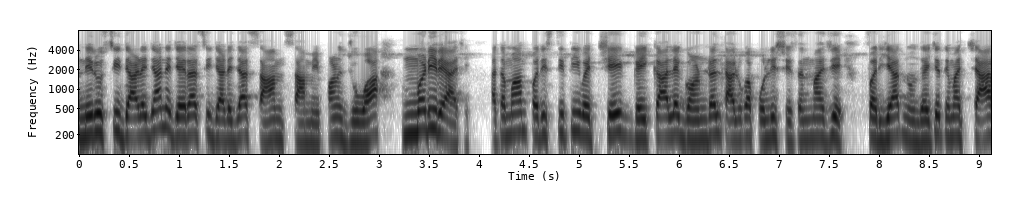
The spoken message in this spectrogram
અનિરુદ્ધસિંહ જાડેજા અને જયરાજસિંહ જાડેજા સામ સામે પણ જોવા મળી રહ્યા છે. આ તમામ પરિસ્થિતિ વચ્ચે ગઈકાલે ગોંડલ તાલુકા પોલીસ સ્ટેશનમાં જે ફરિયાદ નોંધાઈ છે, તેમાં ચાર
